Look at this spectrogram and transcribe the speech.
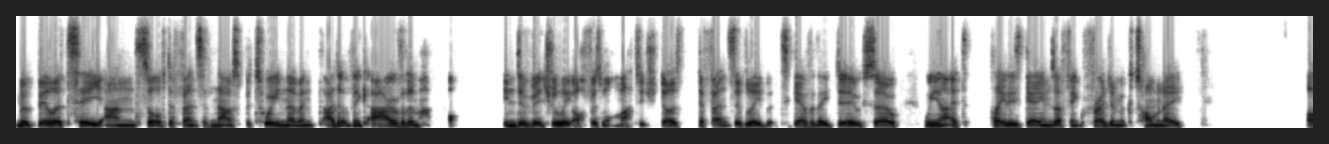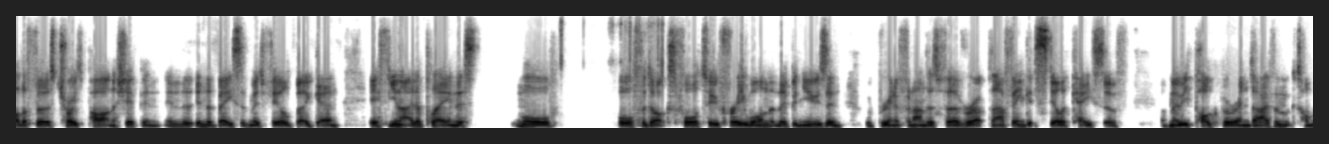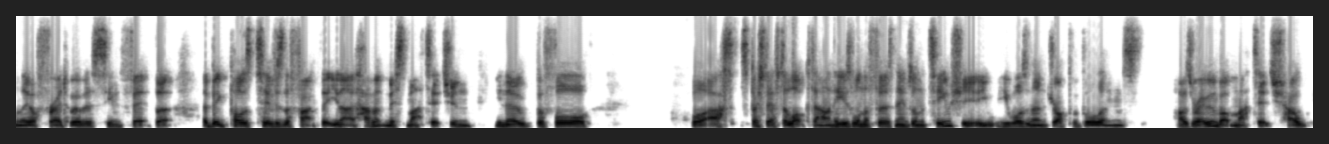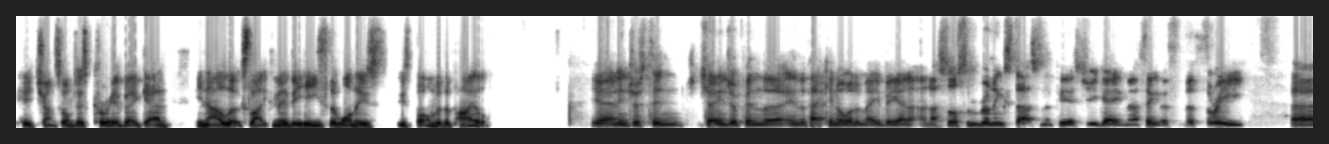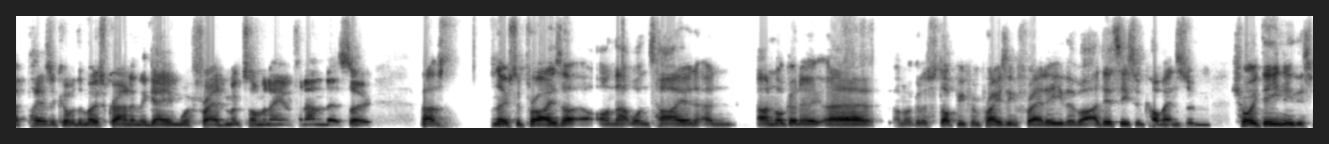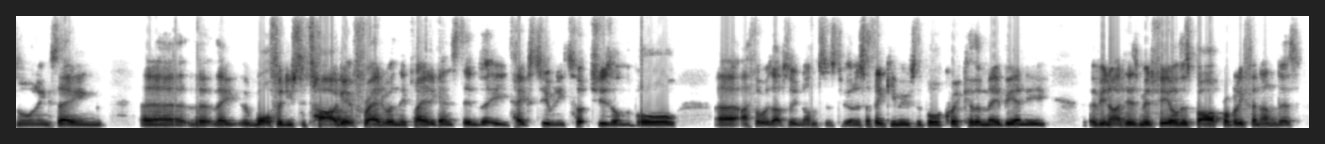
mobility and sort of defensive nous between them. And I don't think either of them individually offers what Matic does defensively, but together they do. So when United play these games, I think Fred and McTominay are the first choice partnership in, in the in the base of midfield. But again, if United are playing this more orthodox 4-2-3-1 that they've been using with Bruno Fernandes further up. And I think it's still a case of, of maybe Pogba and either McTominay or Fred, whoever seemed fit. But a big positive is the fact that, you know, I haven't missed Matic. And, you know, before, well, especially after lockdown, he was one of the first names on the team sheet. He, he wasn't undroppable. And I was raving about Matic, how he transformed his career. But again, he now looks like maybe he's the one who's, who's bottom of the pile. Yeah, an interesting change up in the in the pecking order maybe, and, and I saw some running stats in the PSG game, and I think the the three uh, players who covered the most ground in the game were Fred, McTominay, and Fernandes. So perhaps no surprise on that one, Ty. And, and I'm not going to uh, I'm not going to stop you from praising Fred either, but I did see some comments mm-hmm. from Troy Deeney this morning saying uh, that they that Watford used to target Fred when they played against him, that he takes too many touches on the ball uh, I thought it was absolute nonsense, to be honest. I think he moves the ball quicker than maybe any of United's midfielders, bar probably Fernandes.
